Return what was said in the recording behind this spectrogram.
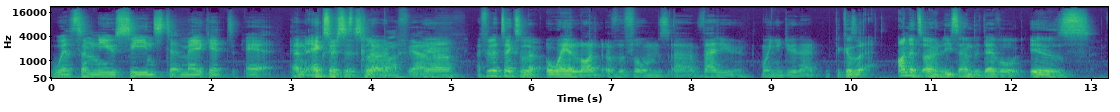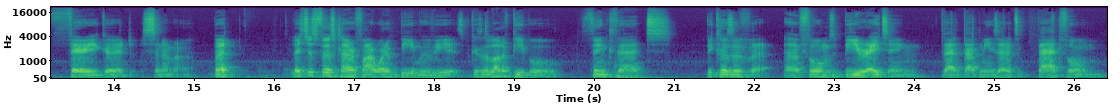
with some new scenes to make it a, an, Exorcist, clone. ripoff. Yeah. yeah. I feel it takes a away a lot of the film's uh, value when you do that. Because on its own, Lisa and the Devil is very good cinema. But let's just first clarify what a B movie is. Because a lot of people think that because of uh, a film's B rating, that that means that it's a bad film.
